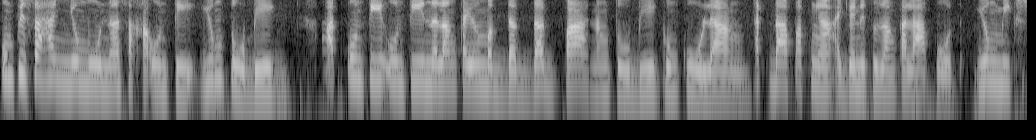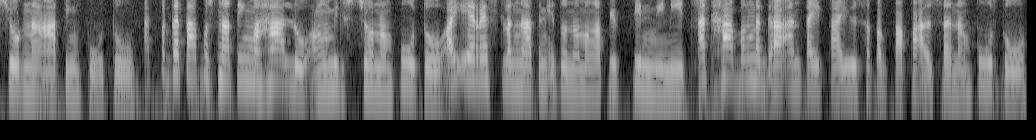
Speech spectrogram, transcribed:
Umpisahan nyo muna sa kaunti yung tubig at unti-unti na lang kayong magdagdag pa ng tubig kung kulang. At dapat nga ay ganito lang kalapot yung mixture ng ating puto. At pagkatapos nating mahalo ang mixture ng puto, ay i-rest lang natin ito ng mga 15 minutes. At habang nag-aantay tayo sa pagpapaalsa ng puto,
